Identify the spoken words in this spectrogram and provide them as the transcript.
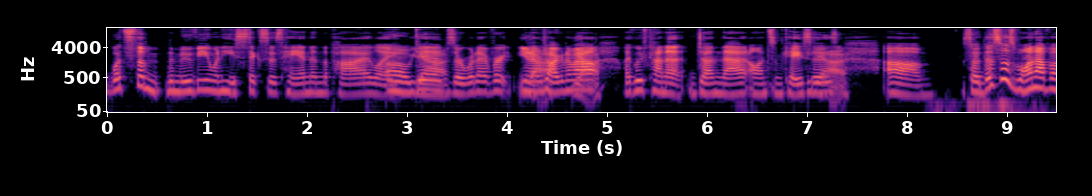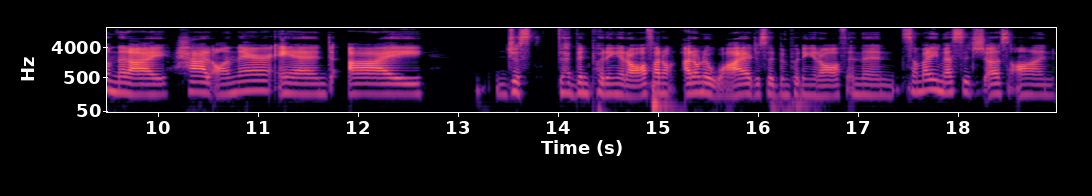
what's the the movie when he sticks his hand in the pie like Oh, yeah. dibs or whatever you know what I'm talking about yeah. like we've kind of done that on some cases Yeah. um so this was one of them that I had on there and I just have been putting it off. I don't I don't know why. I just had been putting it off and then somebody messaged us on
